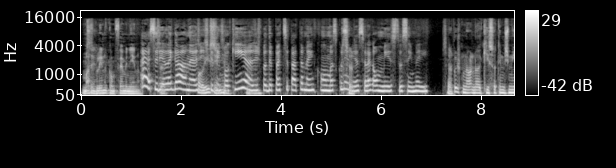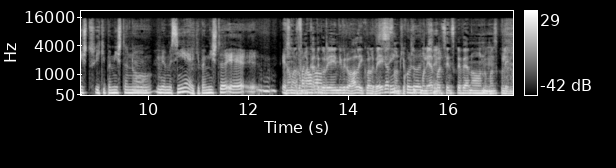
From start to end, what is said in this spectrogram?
masculino como feminino. É, seria legal, né? A Oh, gente isso que tem sim. pouquinho, a gente poder participar também com o masculino. Certo. Ia ser legal, um misto, assim, meio. Certo. Pois que nó- nó- aqui só temos misto, equipa mista no. Mesmo assim, é, equipa mista é. é não, só mas uma final round. categoria individual, igual Vegas, Sim, onde os dois. mulher Sim. pode se inscrever no, no masculino.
